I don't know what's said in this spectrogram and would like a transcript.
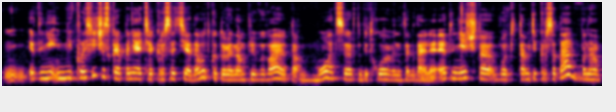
это не, не классическое понятие красоте, да, вот, которое нам прививают, там, Моцарт, Бетховен и так далее. Это нечто, вот, там, где красота, она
